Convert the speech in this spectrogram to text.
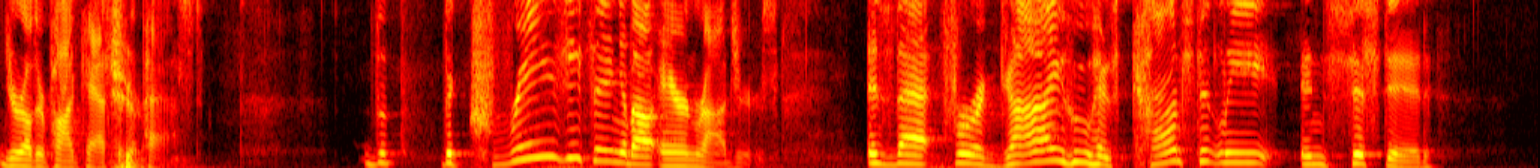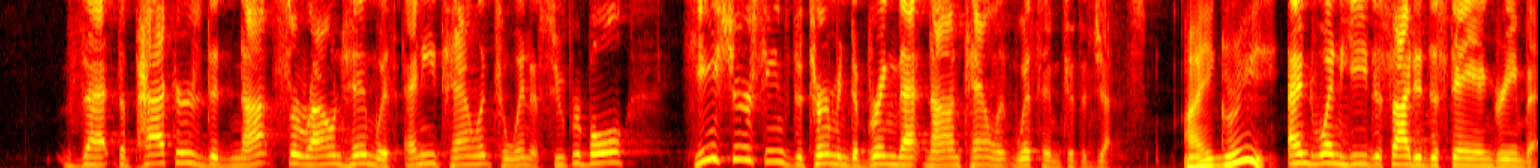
your other podcast in the past. The the crazy thing about Aaron Rodgers is that for a guy who has constantly insisted that the Packers did not surround him with any talent to win a Super Bowl, he sure seems determined to bring that non-talent with him to the Jets I agree. and when he decided to stay in Green Bay,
